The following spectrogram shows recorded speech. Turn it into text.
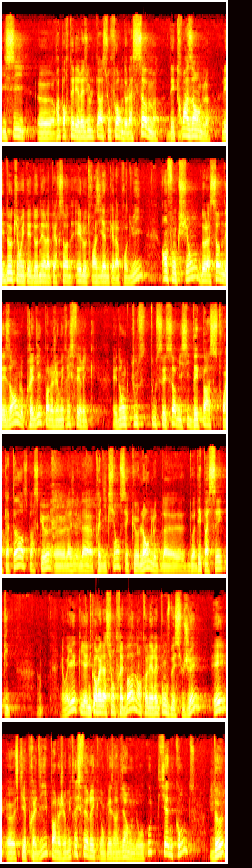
ici euh, rapporter les résultats sous forme de la somme des trois angles, les deux qui ont été donnés à la personne et le troisième qu'elle a produit, en fonction de la somme des angles prédite par la géométrie sphérique. Et donc, toutes ces sommes ici dépassent 3,14 parce que euh, la, prédiction, c'est que l'angle doit dépasser pi. Et vous voyez qu'il y a une corrélation très bonne entre les réponses des sujets et euh, ce qui est prédit par la géométrie sphérique. Donc les Indiens Munduruku tiennent compte de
